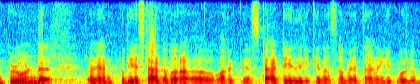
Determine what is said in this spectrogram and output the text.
ഇപ്പോഴും ഉണ്ട്. ഇപ്പോൾ ഞാൻ പുതിയ സ്റ്റാർട്ടപ്പ് വർക്ക് സ്റ്റാർട്ട് ചെയ്തിരിക്കുന്ന സമയത്താണെങ്കിൽ പോലും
